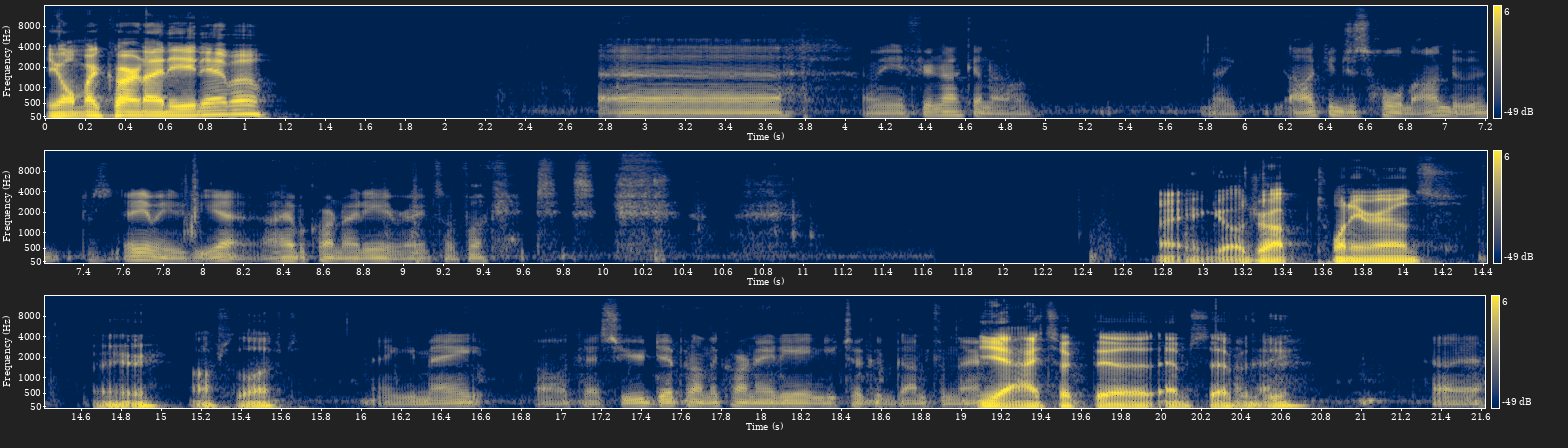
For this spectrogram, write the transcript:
You want my Kar98 ammo? Uh, I mean, if you're not gonna, like, I can just hold on to it. Just, I mean, yeah, I have a Kar98, right? So fuck it. All right, go. I'll drop 20 rounds right here off to the left. Thank you, mate. Oh, okay, so you're dipping on the Kar98 and you took a gun from there. Yeah, I took the M70. Okay. Hell yeah.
